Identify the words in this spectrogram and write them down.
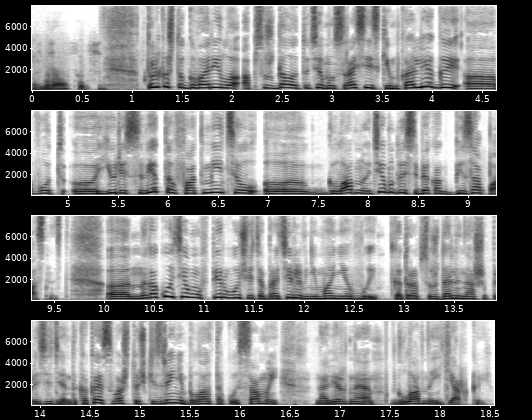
Здравствуйте. Только что говорила, обсуждала эту тему с российским коллегой. А вот э, Юрий Светов отметил э, главную тему для себя как безопасность. Э, на какую тему в первую очередь обратили внимание вы, которые обсуждали наши президенты? Какая, с вашей точки зрения, была такой самой, наверное, главной яркой?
